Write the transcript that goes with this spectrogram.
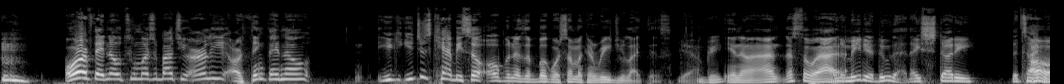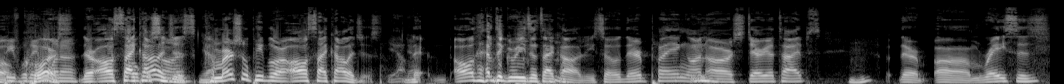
or if they know too much about you early, or think they know. You, you just can't be so open as a book where someone can read you like this. Yeah. Agreed. You know, I, that's the way I. And the media do that. They study the type Oh, of people of they course. want to. They're all psychologists. Yeah. Commercial people are all psychologists. Yeah. They all have degrees in psychology. So they're playing on our stereotypes, their um, races,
